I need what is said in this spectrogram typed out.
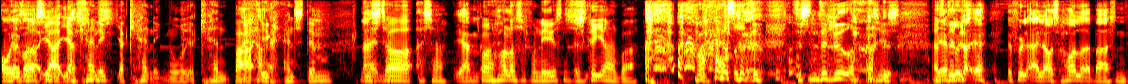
og jeg, altså, jeg, sige, jeg, jeg, kan synes, ikke, jeg kan ikke noget. Jeg kan bare Nej. ikke hans stemme. Det Nej, er så, altså, Ja, men- når han holder sig for næsen, så skriger han bare. altså, det, det er sådan, det lyder. Altså, Men altså, jeg, det er føler, lidt, jeg, jeg føler alle også holdet er bare sådan,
